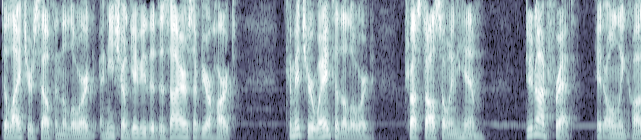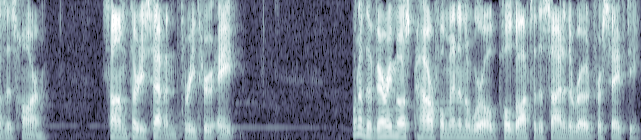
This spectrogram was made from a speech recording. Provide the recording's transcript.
Delight yourself in the Lord, and he shall give you the desires of your heart. Commit your way to the Lord. Trust also in him. Do not fret, it only causes harm. Psalm 37, 3 through 8. One of the very most powerful men in the world pulled off to the side of the road for safety.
